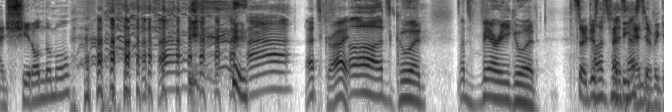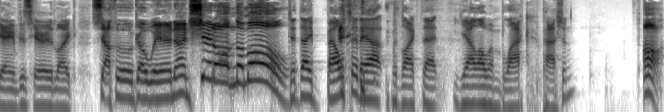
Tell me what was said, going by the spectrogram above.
and shit on them all. That's great. Oh, that's good. That's very good. So just Oh, that's at the end of a game, just hearing like South will go in and shit on them all. Did they belt it out with like that yellow and black passion? Oh,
